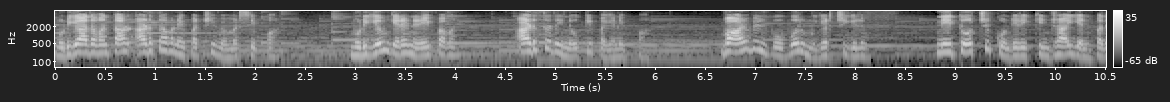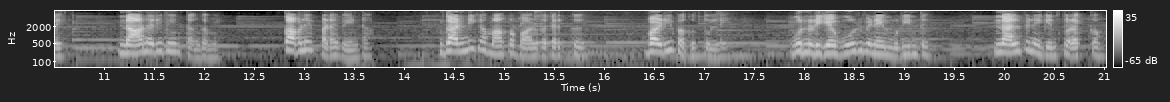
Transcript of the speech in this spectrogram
முடியாதவன் தான் அடுத்தவனை பற்றி விமர்சிப்பான். முடியும் என நினைப்பவன் அடுத்ததை நோக்கி பயணிப்பான். வாழ்வில் ஒவ்வொரு முயற்சியிலும் நீ தோற்றுக் கொண்டிருக்கின்றாய் என்பதை நான் அறிவேன் தங்கமே. கவலைப்பட வேண்டாம். கண்ணியமாக வாழ்வதற்கு வழிவகுத்துள்ளேன் உன்னுடைய ஊழ்வினை முடிந்து நல்வினையின் தொடக்கம்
